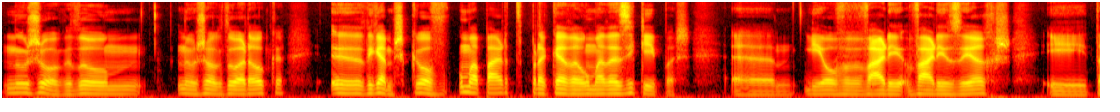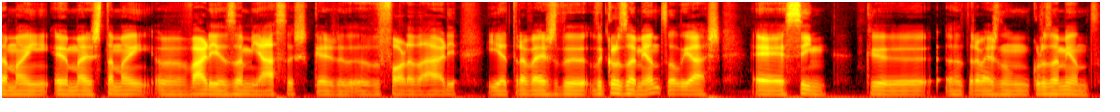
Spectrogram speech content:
no jogo do, no jogo do Aroca, uh, digamos que houve uma parte para cada uma das equipas e houve vários, erros e também, mas também várias ameaças, quer de fora da área e através de, de cruzamentos. Aliás, é assim que, através de um cruzamento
